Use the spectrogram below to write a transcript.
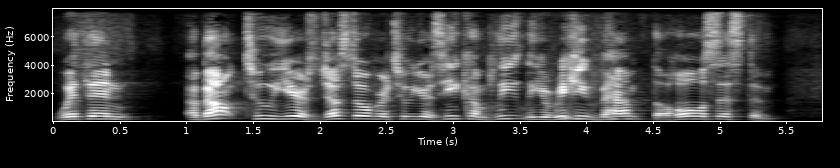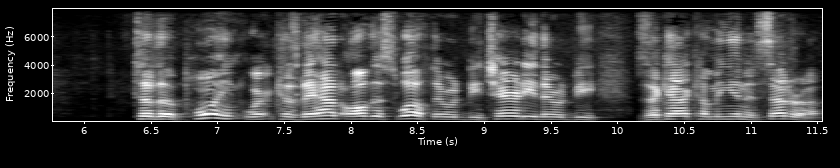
Within about two years, just over two years, he completely revamped the whole system to the point where, because they had all this wealth, there would be charity, there would be zakat coming in, etc.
